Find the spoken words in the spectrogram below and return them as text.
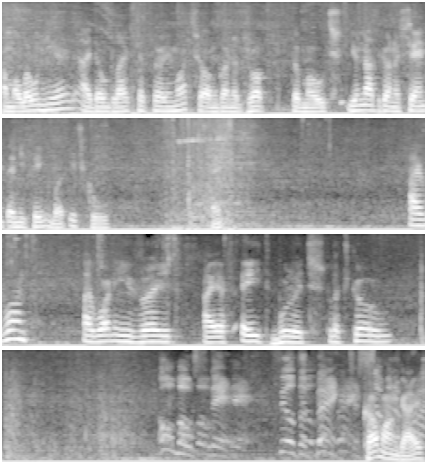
I'm alone here. I don't like that very much, so I'm gonna drop the motes. You're not gonna send anything, but it's cool. Okay. I want, I want to invade. I have eight bullets. Let's go. Almost there. Fill the bank Come on, guys.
